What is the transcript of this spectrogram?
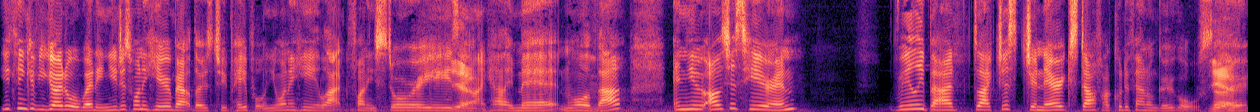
you think if you go to a wedding, you just want to hear about those two people, and you want to hear like funny stories and like how they met and all of mm. that. And you, I was just hearing really bad, like just generic stuff I could have found on Google. So Yeah.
